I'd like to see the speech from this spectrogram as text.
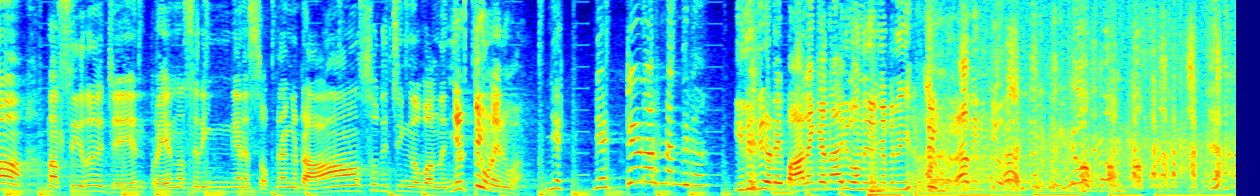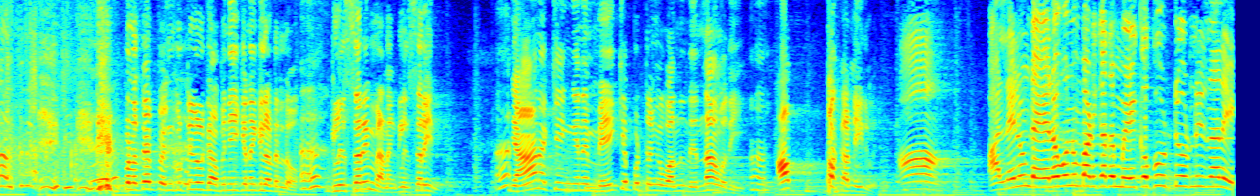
ആ നസീർ ജയൻ പ്രേ നസീർ ഇങ്ങനെ സ്വപ്നം കണ്ട് ആസ്വദിച്ചിങ്ങ് വന്ന് ഞെട്ടി ഉണരുവാ. ഞെട്ടി ഉണർന്ന എന്തിനാ ഇതിന്റെ ഇടയിൽ ബാലങ്കനാര് വന്നു കഴിഞ്ഞ പിന്നെ ഞെട്ടി ഉണരാതിരിക്കുമോ ഇപ്പോഴത്തെ പെൺകുട്ടികൾക്ക് അഭിനയിക്കണമെങ്കിലുണ്ടല്ലോ. ഗ്ലിസറിൻ വേണം ഗ്ലിസറിൻ ഞാനൊക്കെ ഇങ്ങനെ മേക്കപ്പ് ഇട്ടങ്ങ് വന്ന് നിന്നാ മതി. അപ്പ കണ്ണീര് വരും. ആ അല്ലേലും ഡയലോഗൊന്നും പഠിക്കാതെ മേക്കപ്പ് ഇട്ടുകൊണ്ടിരുന്നാലേ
